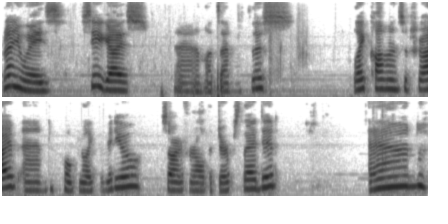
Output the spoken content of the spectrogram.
But anyways, see you guys, and let's end with this. Like, comment, subscribe, and hope you liked the video. Sorry for all the derps that I did. And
